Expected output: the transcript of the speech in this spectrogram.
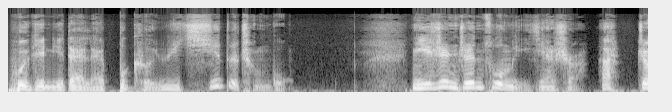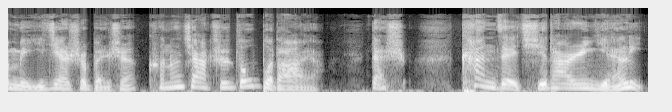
会给你带来不可预期的成功。你认真做每一件事儿，哎，这每一件事本身可能价值都不大呀，但是看在其他人眼里，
